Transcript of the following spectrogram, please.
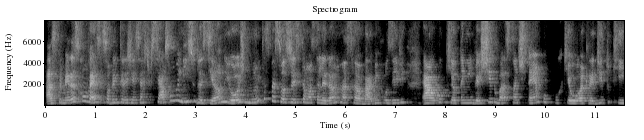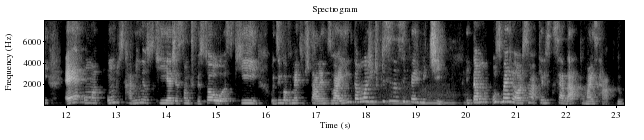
as primeiras conversas sobre inteligência artificial são no início desse ano e hoje muitas pessoas já estão acelerando nessa vibe, inclusive é algo que eu tenho investido bastante tempo, porque eu acredito que é uma um dos caminhos que a gestão de pessoas, que o desenvolvimento de talentos vai ir, então a gente precisa se permitir. Então, os melhores são aqueles que se adaptam mais rápido,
